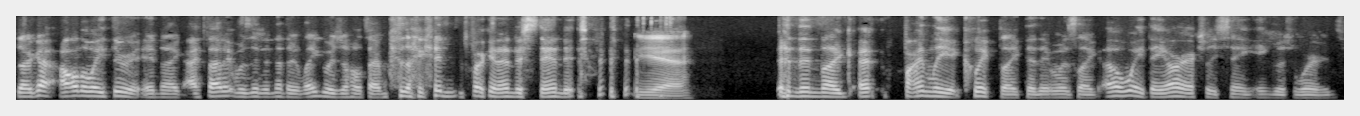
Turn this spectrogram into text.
So I got all the way through it, and like I thought it was in another language the whole time because I couldn't fucking understand it. yeah. And then like uh, finally it clicked like that. It was like, oh wait, they are actually saying English words.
